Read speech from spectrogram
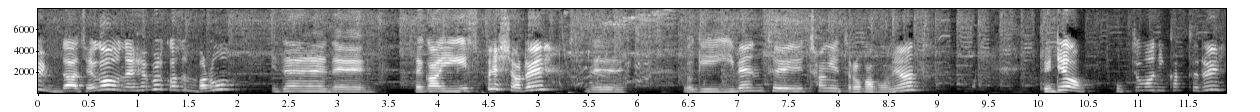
여러분입니다. 제가 오늘 해볼 것은 바로 이제 네 제가 이 스페셜에 네 여기 이벤트 창에 들어가 보면 드디어 복주머니 카트를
